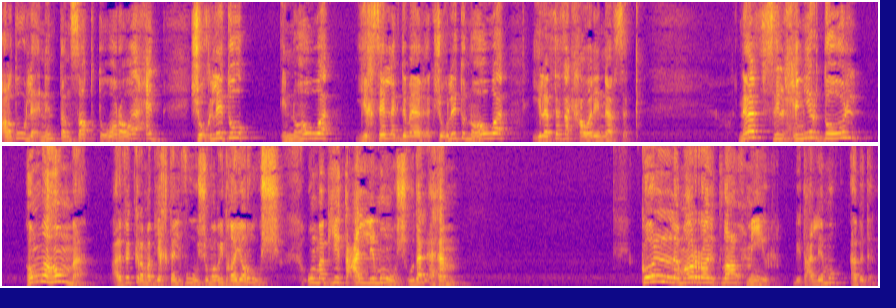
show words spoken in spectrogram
على طول لأن أنت انسقت ورا واحد شغلته إن هو يغسل لك دماغك شغلته إن هو يلففك حوالين نفسك. نفس الحمير دول هم هم. على فكرة ما بيختلفوش وما بيتغيروش وما بيتعلموش وده الأهم. كل مرة يطلعوا حمير بيتعلموا ابدا.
